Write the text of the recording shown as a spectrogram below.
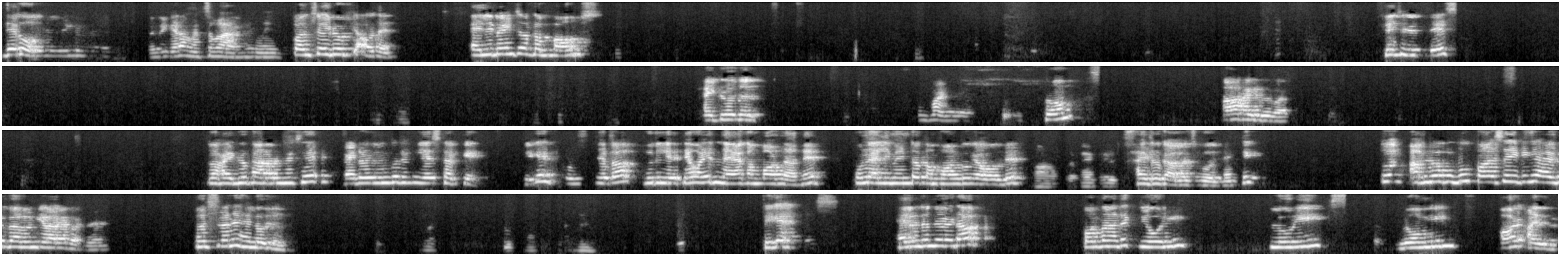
देखो functional group क्या होता है एलिमेंट्स और compounds which replace hydrogen from a hydrocarbon. तो हाइड्रोकार्बन में से हाइड्रोजन को रिप्लेस करके ठीक है? उस जगह खुद लेते हैं और एक नया कंपाउंड बनाते हैं। उन एलिमेंट और कंपाउंड को क्या बोलते हैं? हाइड्रोकार्बन बोलते हैं ठीक? तो अब लोगों को पाँच तरीके के हाइड्रोकार्बन के बारे में पढ़ रहे हैं। फ़र्स्ट वन है हेलोजन ठीक है? हेलोजन में बेटा कौन बनाते हैं? क्लोरीन फ्लोरीन ब्रोमीन और आयोडीन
